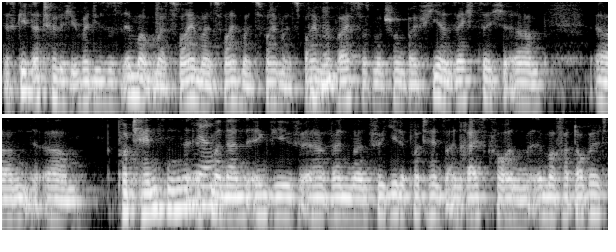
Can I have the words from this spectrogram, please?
Das geht natürlich über dieses immer mal zwei, mal zwei, mal zwei, mal zwei. Mhm. Man weiß, dass man schon bei 64 ähm, ähm, ähm, Potenzen Ja. ist man dann irgendwie, äh, wenn man für jede Potenz ein Reiskorn immer verdoppelt,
